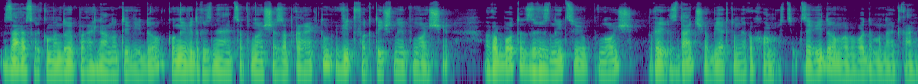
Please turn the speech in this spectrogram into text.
Зараз рекомендую переглянути відео, коли відрізняється площа за проектом від фактичної площі. Робота з різницею площ при здачі об'єкту нерухомості. Це відео ми виводимо на екрані.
